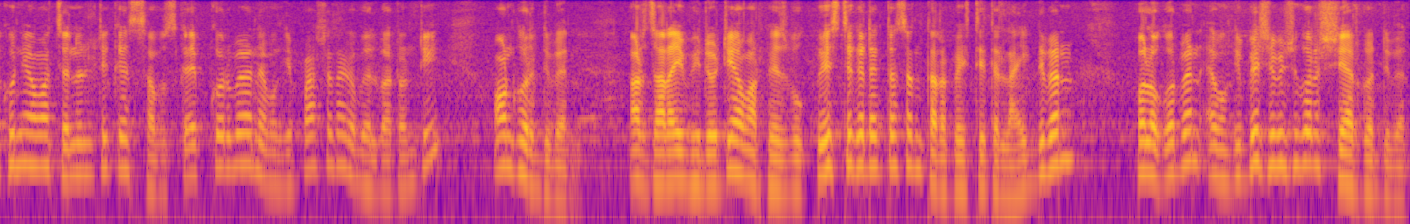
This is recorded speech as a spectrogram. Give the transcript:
এখনই আমার চ্যানেলটিকে সাবস্ক্রাইব করবেন এবং পাশে থাকা বেল বাটনটি অন করে দিবেন। আর যারা এই ভিডিওটি আমার ফেসবুক পেজ থেকে দেখতেছেন, তারা পেজটিতে লাইক দিবেন ফলো করবেন এবং কি বেশি বেশি করে শেয়ার করে দিবেন।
